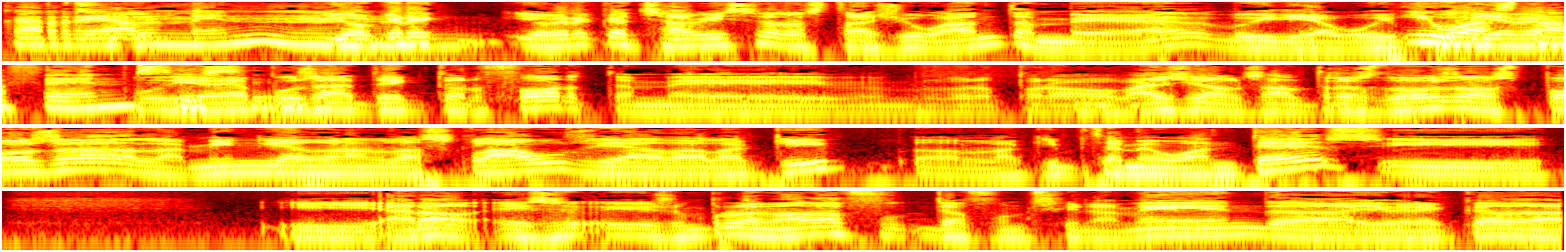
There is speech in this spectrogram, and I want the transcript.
que realment... Sí, jo, crec, jo crec que Xavi se l'està jugant també, eh? Vull dir, avui I podia haver, fent, podia sí, haver sí. posat Héctor Fort també, però, però vaja, els altres dos els posa, la Min li ha donat les claus ja de l'equip, l'equip també ho ha entès i, i ara és, és un problema de, fu- de funcionament, de, jo crec que de,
